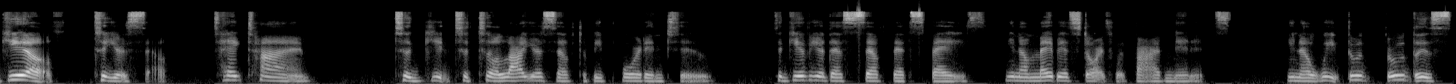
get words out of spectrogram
give to yourself. Take time to get to, to allow yourself to be poured into, to give yourself that space. You know, maybe it starts with five minutes. You know, we through through this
